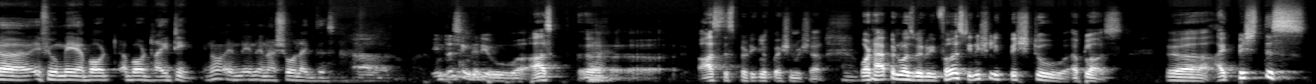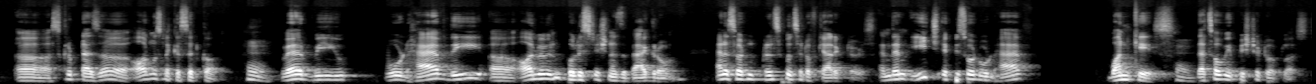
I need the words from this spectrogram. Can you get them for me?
uh, if you may about about writing you know in, in, in a show like this? Uh, interesting that you uh, asked uh, asked this particular question, Vishal. What happened was when we first initially pitched to Applause, uh, I pitched this uh, script as a almost like a sitcom, where we would have the uh, all women police station as the background and a certain principal set of characters, and then each episode would have one case. That's how we pitched it to Applause.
